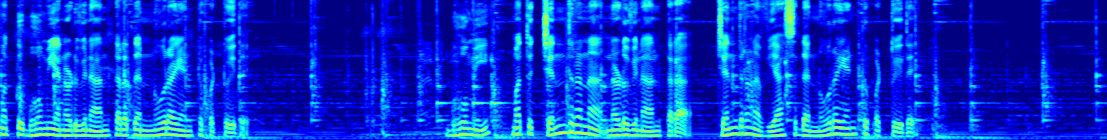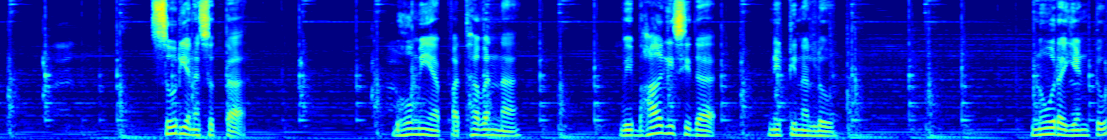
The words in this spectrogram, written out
ಮತ್ತು ಭೂಮಿಯ ನಡುವಿನ ಅಂತರದ ನೂರ ಎಂಟು ಪಟ್ಟು ಇದೆ. ಭೂಮಿ ಮತ್ತು ಚಂದ್ರನ ನಡುವಿನ ಅಂತರ ಚಂದ್ರನ ವ್ಯಾಸದ ನೂರ ಎಂಟು ಪಟ್ಟು ಇದೆ. ಸೂರ್ಯನ ಸುತ್ತ ಭೂಮಿಯ ಪಥವನ್ನ ವಿಭಾಗಿಸಿದ ನಿಟ್ಟಿನಲ್ಲೂ ನೂರ ಎಂಟು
